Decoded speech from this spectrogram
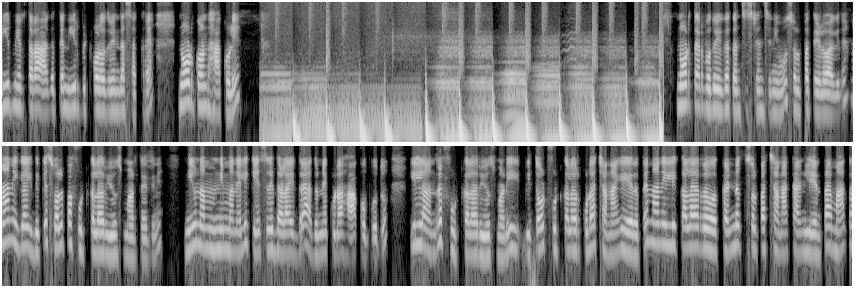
ನೀರ್ ನೀರ್ ತರ ಆಗುತ್ತೆ, ನೀರ್ ಬಿಟ್ಕೊಳ್ಳೋದ್ರಿಂದ ಸಕ್ಕರೆ. ನೋಡ್ಕೊಂಡು ಹಾಕೊಳ್ಳಿ. ನೋಡ್ತಾ ಇರ್ಬೋದು ಈಗ ಕನ್ಸಿಸ್ಟೆನ್ಸಿ ನೀವು ಸ್ವಲ್ಪ ತೆಳುವಾಗಿದೆ. ನಾನೀಗ ಇದಕ್ಕೆ ಸ್ವಲ್ಪ ಫುಡ್ ಕಲರ್ ಯೂಸ್ ಮಾಡ್ತಾ ಇದ್ದೀನಿ. ನೀವು ನಮ್, ನಿಮ್ ಮನೇಲಿ ಕೇಸರಿ ದಳ ಇದ್ರೆ ಅದನ್ನೇ ಕೂಡ ಹಾಕೋಬಹುದು ಇಲ್ಲ ಅಂದ್ರೆ ಫುಡ್ ಕಲರ್ ಯೂಸ್ ಮಾಡಿ ವಿತೌಟ್ ಫುಡ್ ಕಲರ್ ಕೂಡ ಚೆನ್ನಾಗೇ ಇರುತ್ತೆ. ನಾನು ಇಲ್ಲಿ ಕಲರ್ ಕಣ್ಣಕ್ ಸ್ವಲ್ಪ ಚೆನ್ನಾಗಿ ಕಾಣ್ಲಿ ಅಂತ ಮಾತ್ರ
